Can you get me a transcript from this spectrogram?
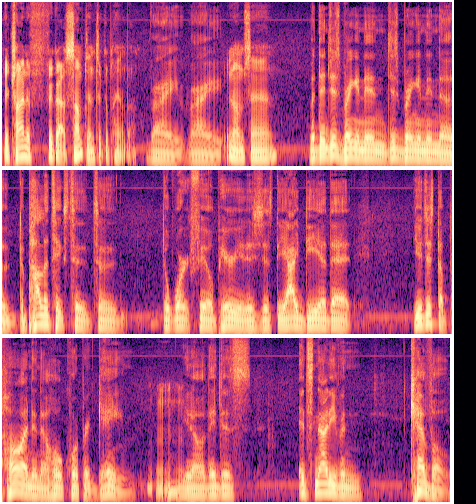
you're trying to figure out something to complain about. Right, right. You know what I'm saying? But then just bringing in just bringing in the the politics to to the work field period is just the idea that you're just a pawn in a whole corporate game. hmm You know, they just it's not even Kevo.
